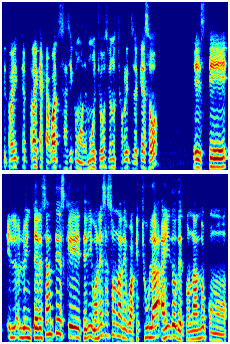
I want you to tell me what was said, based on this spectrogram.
que, trae, que trae cacahuates así como de muchos y unos churritos de queso. Este, lo interesante es que, te digo, en esa zona de Huaquechula ha ido detonando como,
